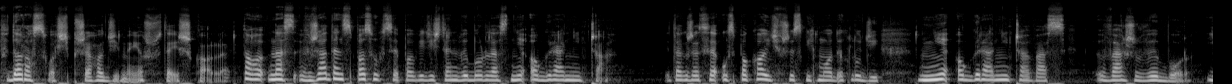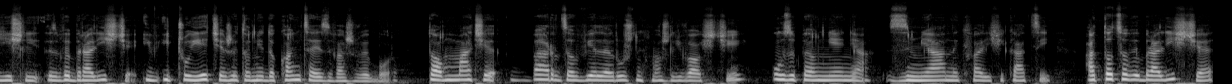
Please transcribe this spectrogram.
w dorosłość przechodzimy już w tej szkole. To nas w żaden sposób, chcę powiedzieć, ten wybór nas nie ogranicza. I także chcę uspokoić wszystkich młodych ludzi. Nie ogranicza was wasz wybór. Jeśli wybraliście i, i czujecie, że to nie do końca jest wasz wybór, to macie bardzo wiele różnych możliwości uzupełnienia, zmiany kwalifikacji a to, co wybraliście,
